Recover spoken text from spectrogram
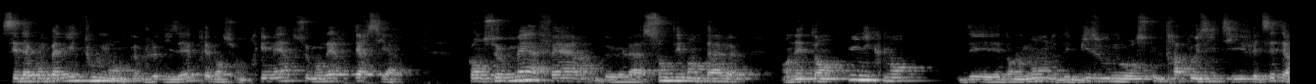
c'est d'accompagner tout le monde, comme je le disais, prévention primaire, secondaire, tertiaire. Quand on se met à faire de la santé mentale en étant uniquement dans le monde des bisounours ultra positifs, etc.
